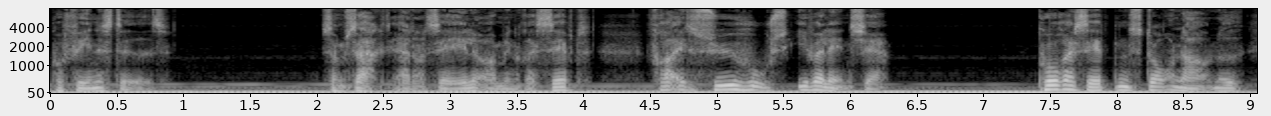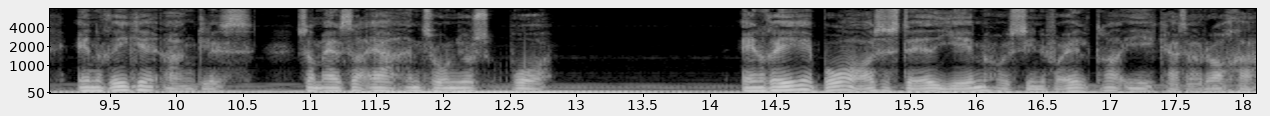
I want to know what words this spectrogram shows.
på findestedet. Som sagt er der tale om en recept fra et sygehus i Valencia. På recepten står navnet Enrique Angles, som altså er Antonios bror. Enrique bor også stadig hjemme hos sine forældre i Casaroja.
